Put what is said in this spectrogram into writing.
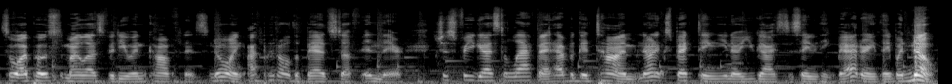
So I posted my last video in confidence, knowing I put all the bad stuff in there, just for you guys to laugh at, have a good time, not expecting, you know, you guys to say anything bad or anything, but no,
